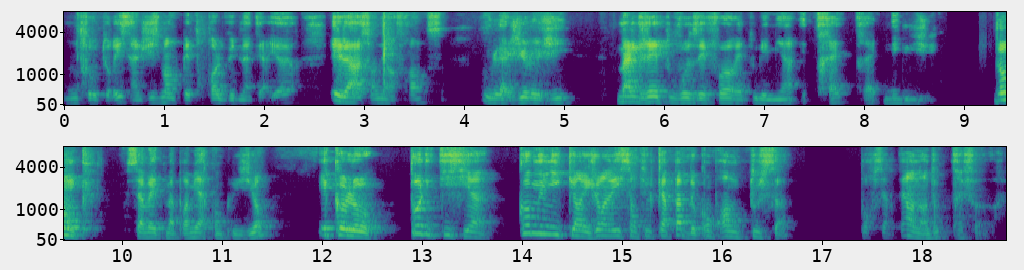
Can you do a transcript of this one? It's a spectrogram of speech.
montrer aux touristes un gisement de pétrole vu de l'intérieur. Hélas, on est en France, où la géologie, malgré tous vos efforts et tous les miens, est très, très négligée. Donc, ça va être ma première conclusion. Écolo, politiciens, communicants et journalistes sont-ils capables de comprendre tout ça? Pour certains, on en doute très fort.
